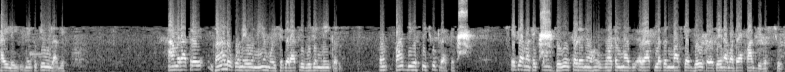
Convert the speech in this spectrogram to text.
ખાઈ લઈએ, નહીં તો કેવું લાગે? આમ રાત્રે ઘણા લોકોને એવો નિયમ હોય છે કે રાત્રિ ભોજન નહીં કરવું પણ પાંચ દિવસની છૂટ રાખે છે. એટલા માટે ક્યાંક જવું પડે ને હોટલમાં રાત લગ્નમાં ક્યાંક જવું પડે તો એના માટે આ પાંચ દિવસ છૂટ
